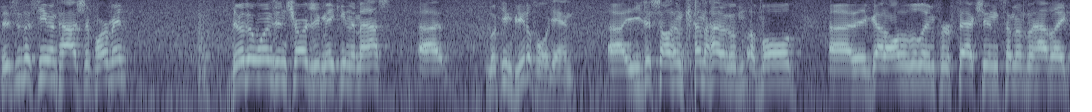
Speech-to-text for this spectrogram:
This is the Seam and Patch department. They're the ones in charge of making the mask uh, looking beautiful again. Uh, you just saw them come out of a, a mold. Uh, they've got all the little imperfections. Some of them have like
